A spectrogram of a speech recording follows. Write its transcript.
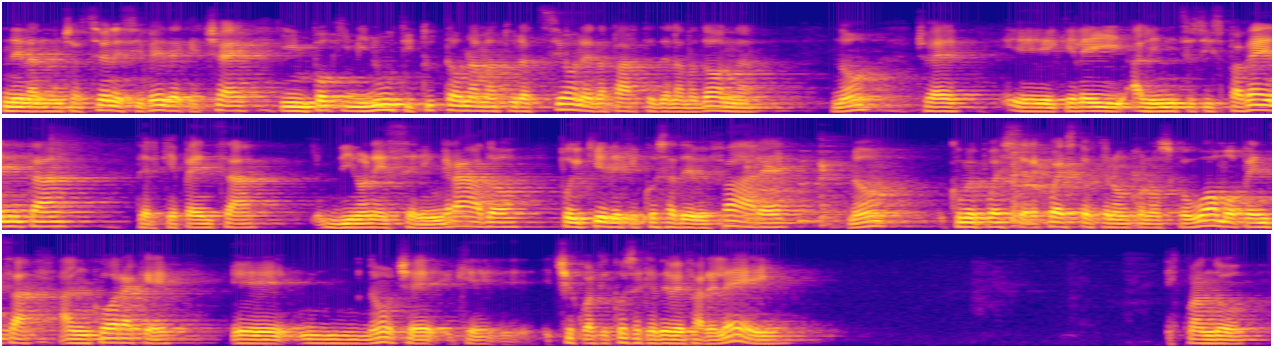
Nell'annunciazione si vede che c'è in pochi minuti tutta una maturazione da parte della Madonna, no? Cioè eh, che lei all'inizio si spaventa perché pensa di non essere in grado, poi chiede che cosa deve fare, no? Come può essere questo che non conosco uomo? Pensa ancora che, eh, no, c'è, che c'è qualche cosa che deve fare lei. E quando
